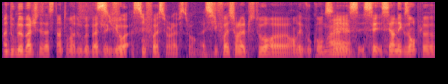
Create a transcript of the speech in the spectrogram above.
un double badge, c'est ça C'était un tournoi double badge Six, fois, six fois sur l'Alps Tour. six fois sur l'Alps Tour, rendez-vous compte. C'est un exemple,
